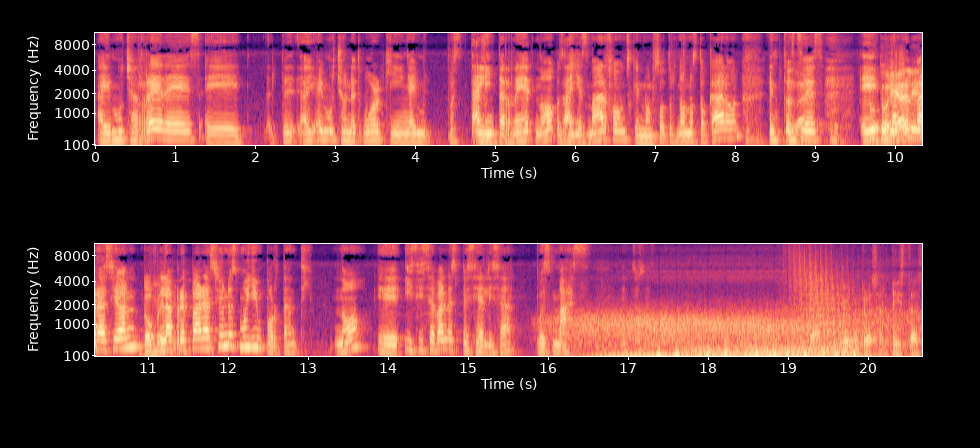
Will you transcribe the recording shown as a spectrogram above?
hay muchas redes, eh, hay, mucho networking, hay pues está el internet, ¿no? Pues hay smartphones que nosotros no nos tocaron. Entonces, eh, la preparación, la preparación es muy importante, ¿no? Eh, y si se van a especializar, pues más. Yo creo que los artistas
